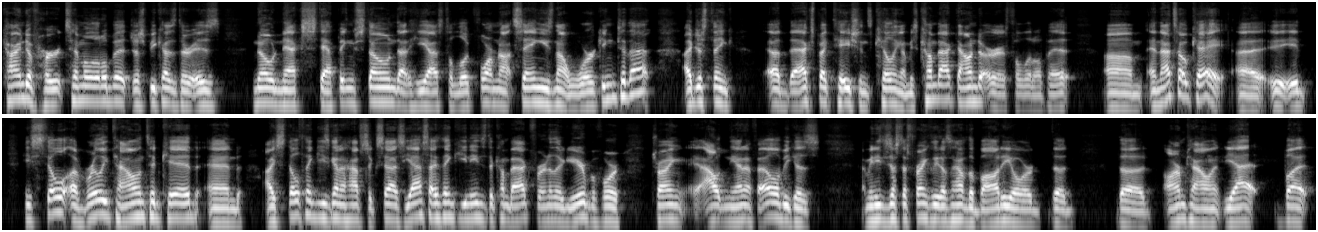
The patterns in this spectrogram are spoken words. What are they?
kind of hurts him a little bit, just because there is no next stepping stone that he has to look for. I'm not saying he's not working to that. I just think uh, the expectations killing him. He's come back down to earth a little bit, um, and that's okay. Uh, it, he's still a really talented kid, and I still think he's going to have success. Yes, I think he needs to come back for another year before trying out in the NFL because I mean, he's just as frankly doesn't have the body or the the arm talent yet, but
